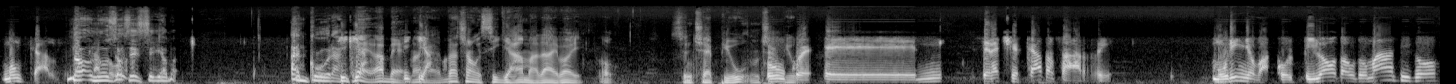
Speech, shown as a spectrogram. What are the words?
Moncalvo. No, non so se si chiama ancora. Beh, chiama? vabbè, Si chiama. facciamo che si chiama, dai, poi. oh, se non c'è più, non c'è Comunque, eh, mi- se l'è cercata Sarri. Murigno va col pilota automatico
